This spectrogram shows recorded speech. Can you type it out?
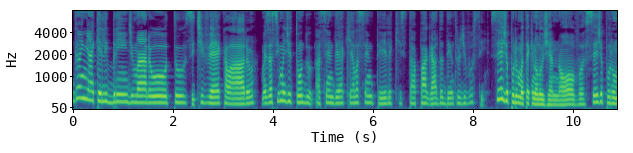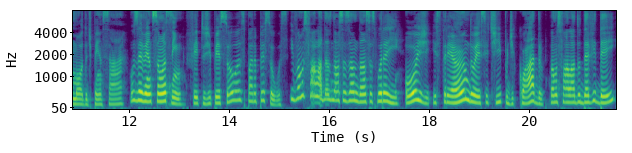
ganhar aquele brinde maroto, se tiver, claro, mas acima de tudo, acender aquela centelha que está apagada dentro de você. Seja por uma tecnologia nova, seja por um modo de pensar, os eventos são assim, feitos de pessoas para pessoas. E vamos falar das nossas andanças por aí. Hoje, estreando esse tipo de quadro, vamos falar do Dev Day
